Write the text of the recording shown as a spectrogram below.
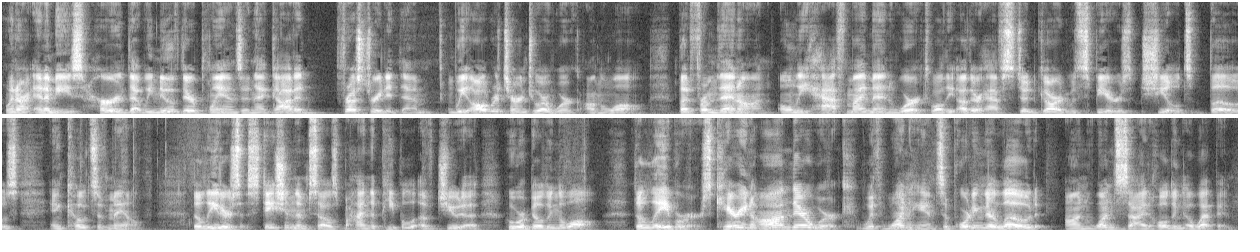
When our enemies heard that we knew of their plans and that God had frustrated them, we all returned to our work on the wall. But from then on, only half my men worked while the other half stood guard with spears, shields, bows, and coats of mail. The leaders stationed themselves behind the people of Judah who were building the wall. The laborers carried on their work with one hand, supporting their load on one side, holding a weapon.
